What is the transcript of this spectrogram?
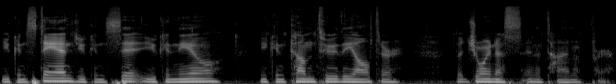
You can stand, you can sit, you can kneel, you can come to the altar, but join us in a time of prayer.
